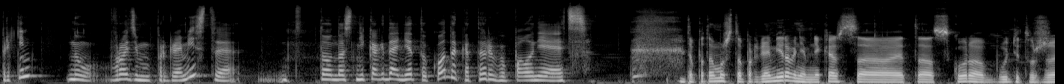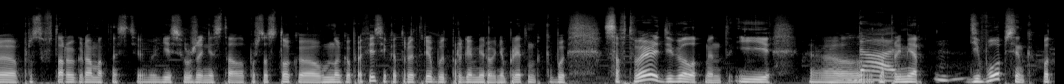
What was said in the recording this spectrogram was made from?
прикинь, ну, вроде мы программисты, но у нас никогда нету кода, который выполняется. Да потому что программирование, мне кажется, это скоро будет уже просто второй грамотности, если уже не стало. Потому что столько много профессий, которые требуют программирования. При этом как бы software development и, э, да. например, девопсинг, вот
